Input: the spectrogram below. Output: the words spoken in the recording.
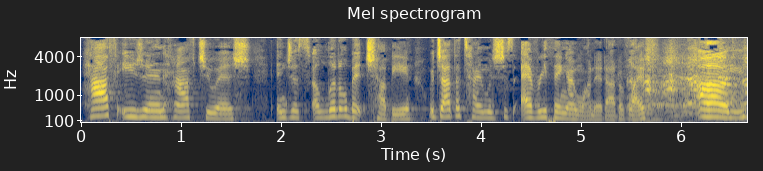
half Asian, half Jewish, and just a little bit chubby, which at the time was just everything I wanted out of life. Um,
